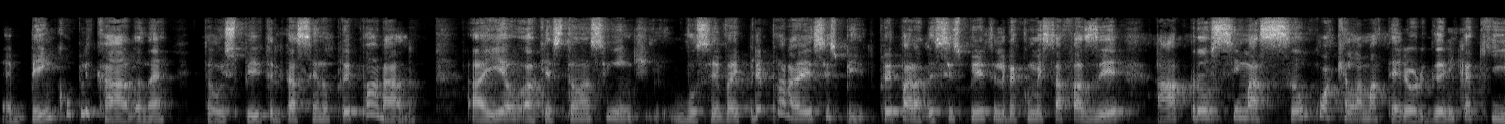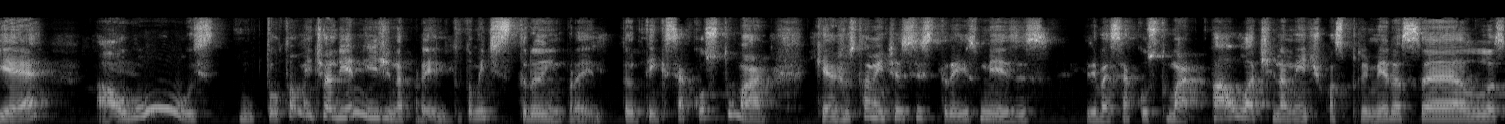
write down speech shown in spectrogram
É bem complicada, né? Então o espírito ele está sendo preparado. Aí a questão é a seguinte: você vai preparar esse espírito. Preparado esse espírito, ele vai começar a fazer a aproximação com aquela matéria orgânica que é algo totalmente alienígena para ele, totalmente estranho para ele. Então ele tem que se acostumar, que é justamente esses três meses. Ele vai se acostumar paulatinamente com as primeiras células,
